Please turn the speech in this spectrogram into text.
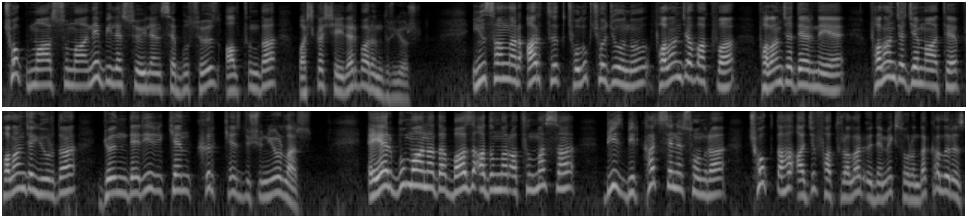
Çok masumane bile söylense bu söz altında başka şeyler barındırıyor. İnsanlar artık çoluk çocuğunu falanca vakfa falanca derneğe falanca cemaate falanca yurda gönderirken 40 kez düşünüyorlar. Eğer bu manada bazı adımlar atılmazsa biz birkaç sene sonra çok daha acı faturalar ödemek zorunda kalırız.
